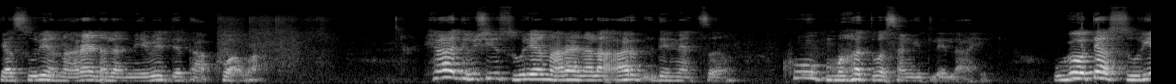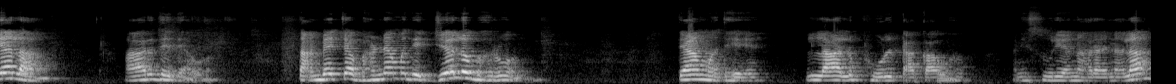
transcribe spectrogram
त्या सूर्यनारायणाला नैवेद्य दाखवावा. ह्या दिवशी सूर्यनारायणाला अर्घ देण्याचं खूप महत्त्व सांगितलेलं आहे. उगवत्या सूर्याला अर्ध्य द्यावं. तांब्याच्या भांड्यामध्ये जल भरून त्यामध्ये लाल फूल टाकावं आणि सूर्यनारायणाला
